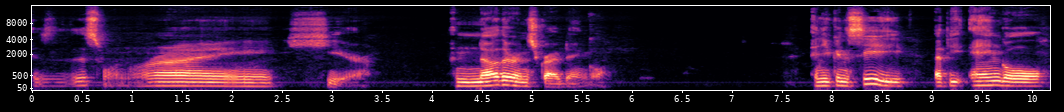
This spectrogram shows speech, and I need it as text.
is this one right here. Another inscribed angle. And you can see that the angle,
